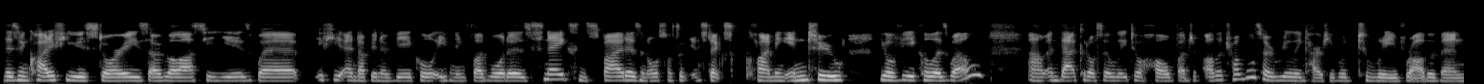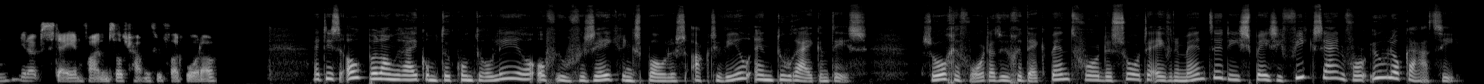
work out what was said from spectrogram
There's been quite a few stories over the last few years where if you end up in a vehicle, even in floodwaters, snakes and spiders and all sorts of insects climbing into your vehicle as well. Um, and that could also lead to a whole bunch of other trouble. So I really encourage people to leave rather than, you know, stay and find themselves traveling through floodwater. Het is ook belangrijk om te controleren of uw verzekeringspolis actueel en toereikend is. Zorg ervoor dat u gedekt bent voor de soorten evenementen die specifiek zijn voor uw locatie.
